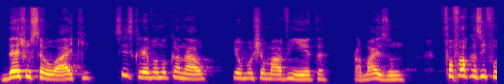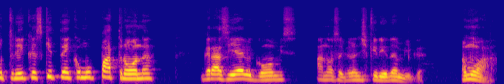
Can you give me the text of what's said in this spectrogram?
Deixe o seu like, se inscreva no canal e eu vou chamar a vinheta para mais um Fofocas e Futricas, que tem como patrona Graziele Gomes, a nossa grande querida amiga. Vamos lá.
